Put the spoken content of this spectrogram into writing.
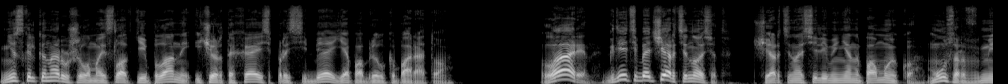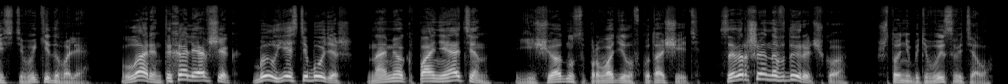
несколько нарушила мои сладкие планы, и, чертыхаясь про себя, я побрел к аппарату. «Ларин, где тебя черти носят?» Черти носили меня на помойку, мусор вместе выкидывали. «Ларин, ты халявщик! Был, есть и будешь! Намек понятен?» Еще одну сопроводиловку тащить. «Совершенно в дырочку!» Что-нибудь высветил.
